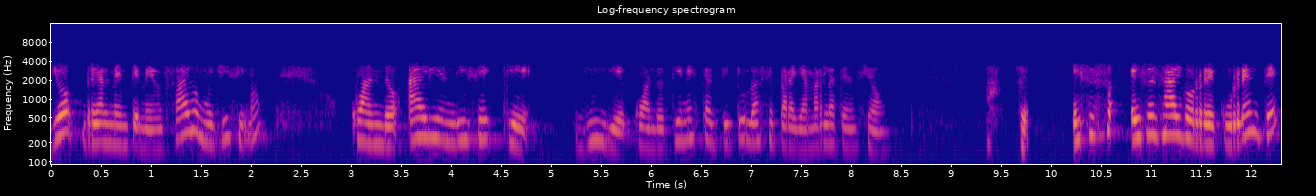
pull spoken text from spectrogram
yo realmente me enfado muchísimo cuando alguien dice que Guille, cuando tiene esta actitud, lo hace para llamar la atención. Sí, Eso es, eso es algo recurrente,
